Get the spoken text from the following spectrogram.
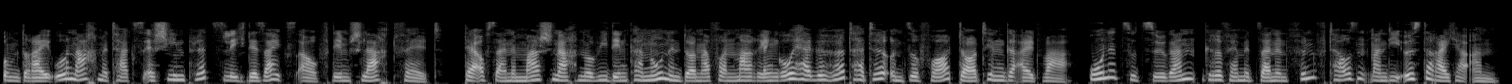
Um drei Uhr nachmittags erschien plötzlich der Seix auf dem Schlachtfeld der auf seinem Marsch nach Novi den Kanonendonner von Marengo her gehört hatte und sofort dorthin geeilt war. Ohne zu zögern, griff er mit seinen 5000 Mann die Österreicher an,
